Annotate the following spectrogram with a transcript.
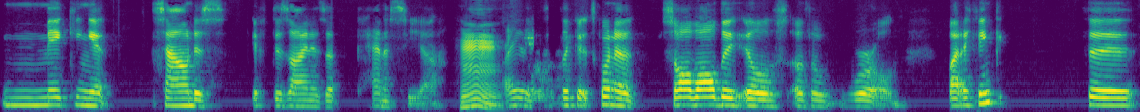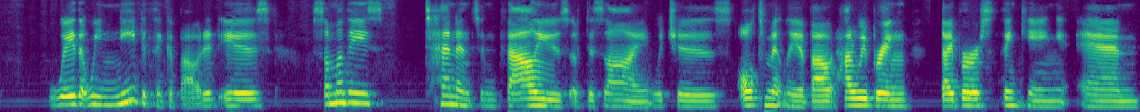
making it sound as if design is a panacea, hmm. right? Like it's going to solve all the ills of the world. But I think the way that we need to think about it is some of these tenets and values of design, which is ultimately about how do we bring diverse thinking and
